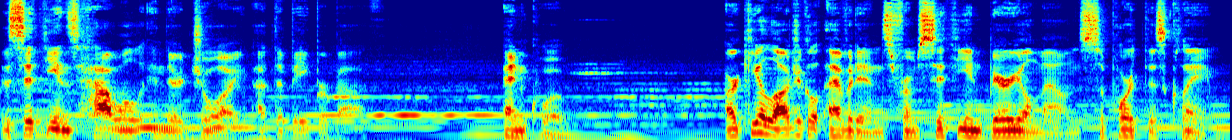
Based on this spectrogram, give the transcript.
The Scythians howl in their joy at the vapor bath. End quote. Archaeological evidence from Scythian burial mounds support this claim.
